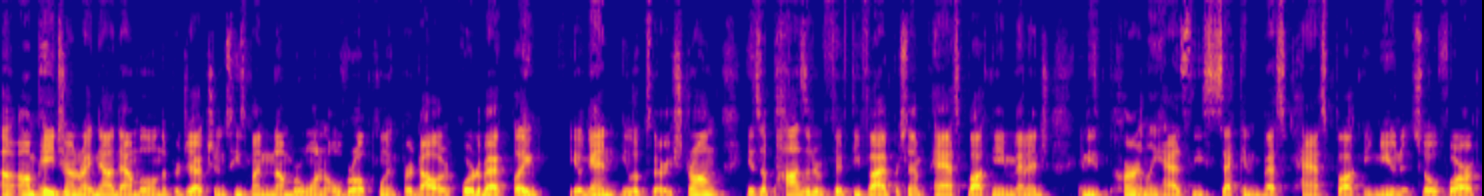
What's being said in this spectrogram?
Uh, on Patreon right now, down below in the projections, he's my number one overall point per dollar quarterback play. Again, he looks very strong. He has a positive 55% pass blocking advantage, and he currently has the second best pass blocking unit so far.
